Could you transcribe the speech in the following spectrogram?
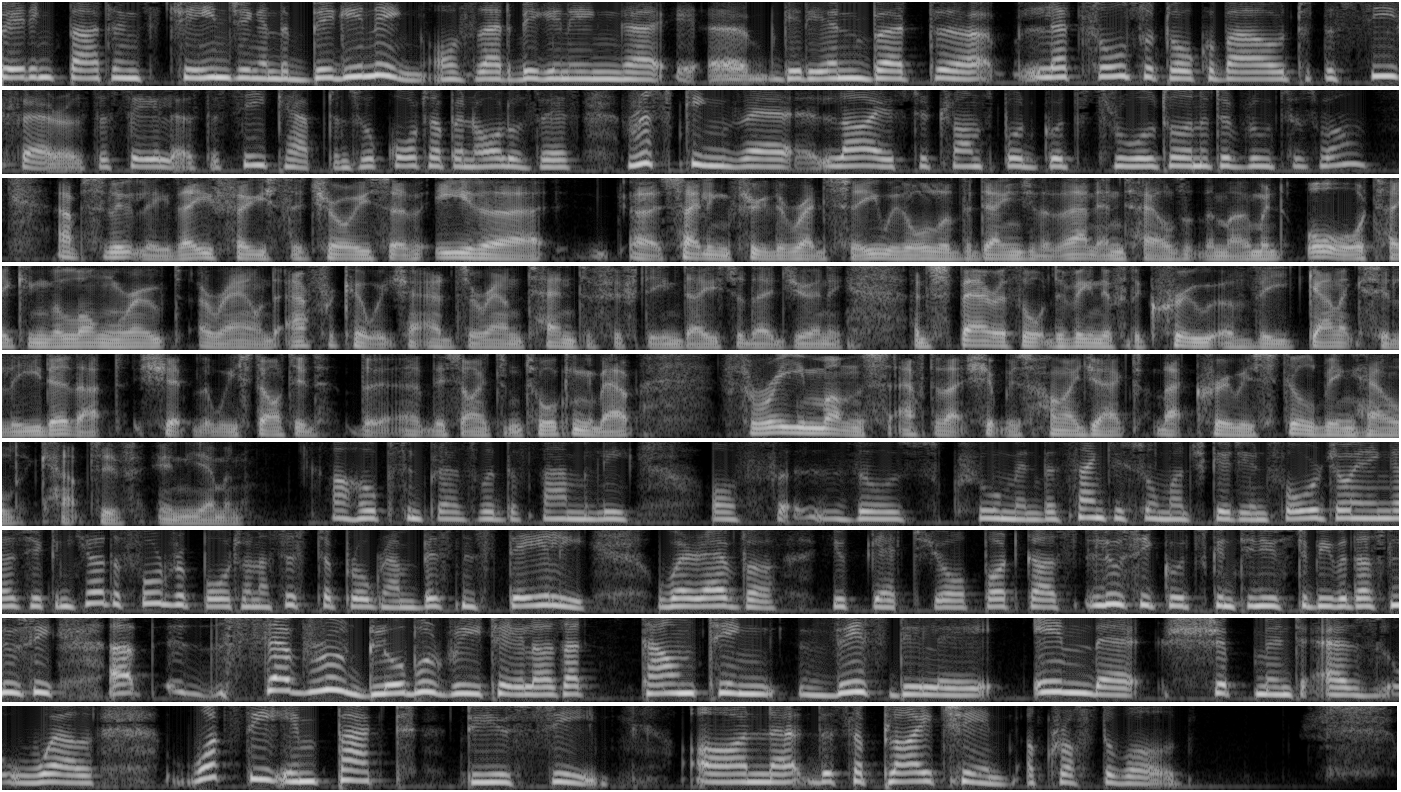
trading patterns changing and the beginning of that beginning, uh, uh, Gideon. But uh, let's also talk about the seafarers, the sailors, the sea captains who are caught up in all of this, risking their lives to transport goods through alternative routes as well. Absolutely. They face the choice of either uh, sailing through the Red Sea with all of the danger that that entails at the moment, or taking the long route around Africa, which adds around 10 to 15 days to their journey. And spare a thought, Devina, for the crew of the Galaxy Leader, that ship that we started the, uh, this item talking about. Three months after that ship was hijacked, that crew is still being held captive in Yemen our hopes and prayers with the family of those crewmen. But thank you so much, Gideon, for joining us. You can hear the full report on our sister program, Business Daily, wherever you get your podcast. Lucy Coutts continues to be with us. Lucy, uh, several global retailers are counting this delay in their shipment as well. What's the impact do you see on uh, the supply chain across the world?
